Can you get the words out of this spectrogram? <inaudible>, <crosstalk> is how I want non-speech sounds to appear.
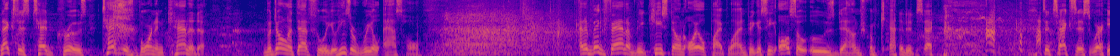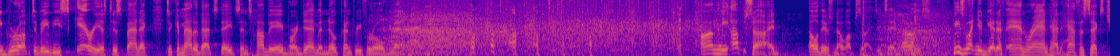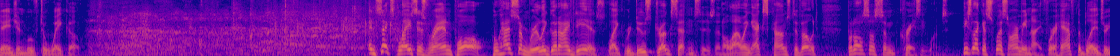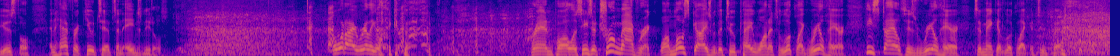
Next is Ted Cruz. Ted was born in Canada. But don't let that fool you. He's a real asshole. and a big fan of the Keystone Oil Pipeline because he also oozed down from <laughs> Canada to, to Texas, where he grew up to be the scariest Hispanic to come out of that state since Javier Bardem in No Country for Old Men. <laughs> On the upside, oh, there's no upside to Ted Cruz. He's what you'd get if Ayn Rand had half a sex change and moved to Waco. In sixth place is Rand Paul, who has some really good ideas, like reduced drug sentences and allowing ex cons to vote, but also some crazy ones. He's like a Swiss Army knife, where half the blades are useful and half are Q tips and AIDS needles. <laughs> but what I really <laughs> like about Rand Paul is he's a true maverick. While most guys with a toupee want it to look like real hair, he styles his real hair to make it look like a toupee. <laughs>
